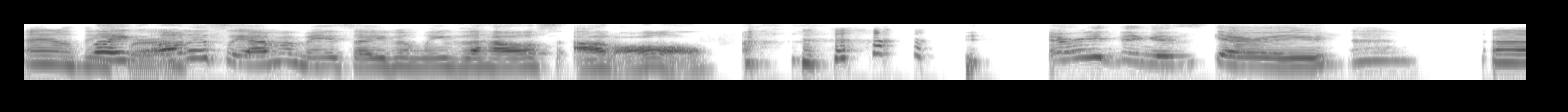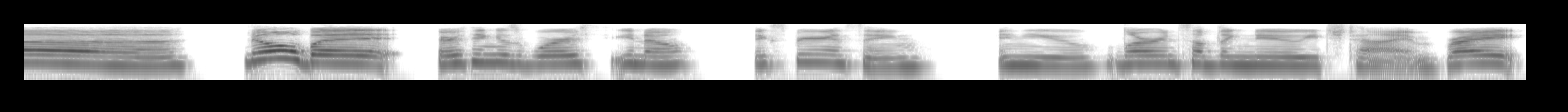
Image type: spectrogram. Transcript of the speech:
I don't think like honestly, I'm amazed I even leave the house at all. Everything is scary. uh no, but everything is worth, you know, experiencing and you learn something new each time, right?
